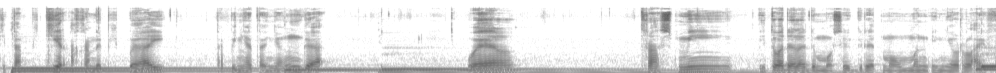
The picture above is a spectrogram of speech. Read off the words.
kita pikir akan lebih baik tapi nyatanya enggak. Well trust me itu adalah the most regret moment in your life.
